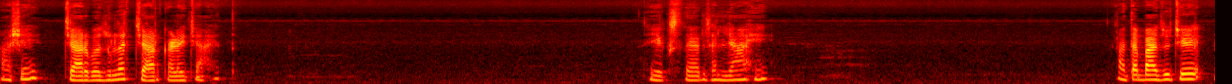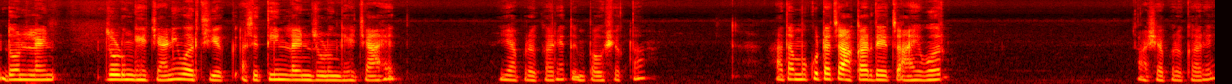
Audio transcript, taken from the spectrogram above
असे चार बाजूला चार काढायचे आहेत. एक्स तयार झाले आहे. आता बाजूचे दोन लाईन जोडून घ्यायचे आणि वरची एक असे तीन लाईन जोडून घ्यायचे आहेत. या प्रकारे तुम्ही पाहू शकता. आता मुकुटाचा आकार द्यायचा आहे वर. अशा प्रकारे.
